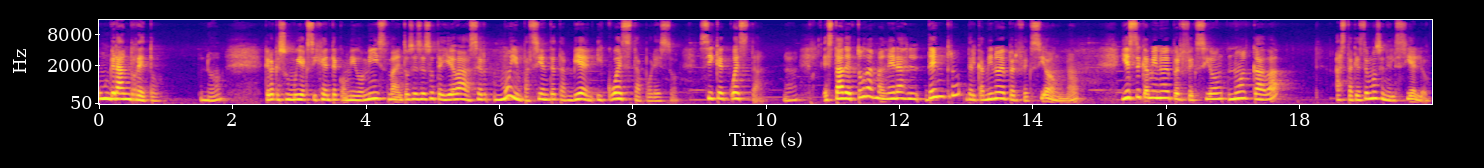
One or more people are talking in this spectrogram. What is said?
un gran reto, ¿no? Creo que soy muy exigente conmigo misma, entonces eso te lleva a ser muy impaciente también y cuesta por eso. Sí que cuesta, Está de todas maneras dentro del camino de perfección, ¿no? Y este camino de perfección no acaba hasta que estemos en el cielo.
